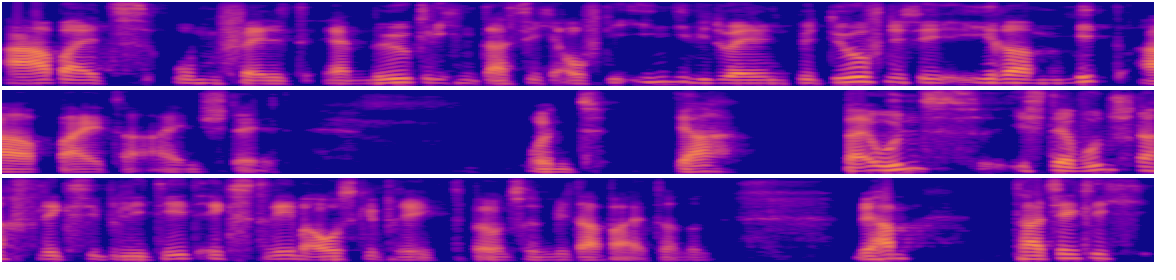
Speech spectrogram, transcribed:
Arbeitsumfeld ermöglichen, das sich auf die individuellen Bedürfnisse ihrer Mitarbeiter einstellt. Und ja, bei uns ist der Wunsch nach Flexibilität extrem ausgeprägt bei unseren Mitarbeitern. Und wir haben tatsächlich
